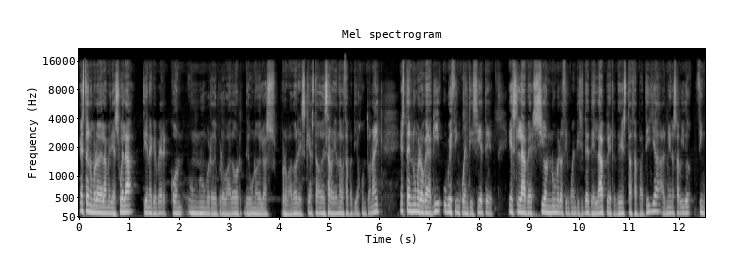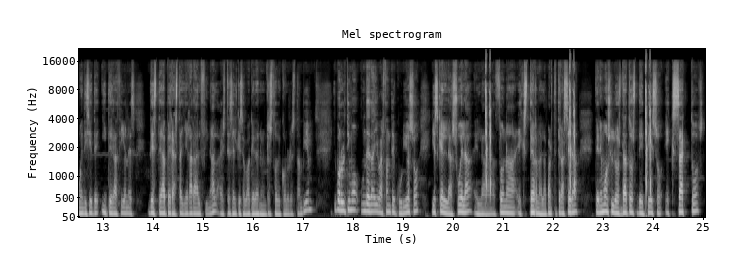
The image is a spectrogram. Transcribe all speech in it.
Este número de la mediesuela tiene que ver con un número de probador de uno de los probadores que ha estado desarrollando la zapatilla junto a Nike. Este número que hay aquí, V57, es la versión número 57 del upper de esta zapatilla. Al menos ha habido 57 iteraciones de este upper hasta llegar al final. Este es el que se va a quedar en el resto de colores también. Y por último, un detalle bastante curioso y es que en la suela, en la zona externa, en la parte trasera, tenemos los datos de peso exactos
